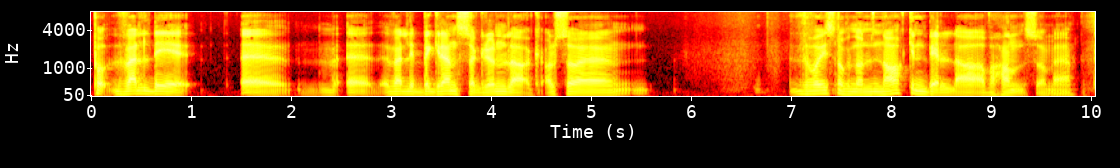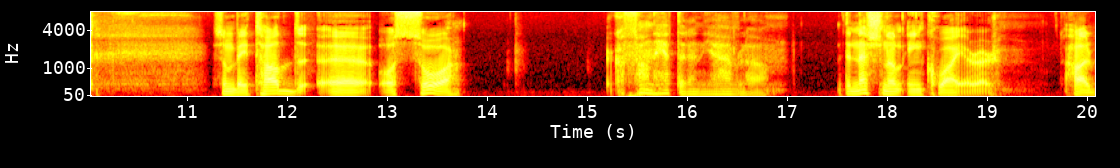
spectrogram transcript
på veldig eh, eh, veldig begrensa grunnlag. Altså eh, Det var visstnok noen nakenbilder av han som, eh, som ble tatt, eh, og så Hva faen heter den jævla The National Inquirer har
